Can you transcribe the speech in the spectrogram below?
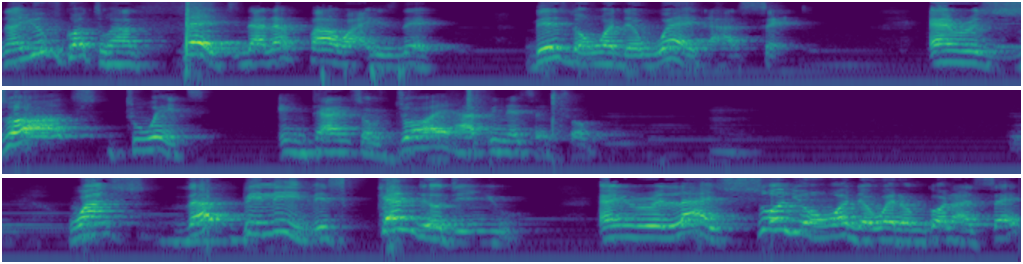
Now, you've got to have faith that that power is there, based on what the Word has said, and resort to it in times of joy, happiness, and trouble. Once that belief is kindled in you, and you rely solely on what the Word of God has said,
